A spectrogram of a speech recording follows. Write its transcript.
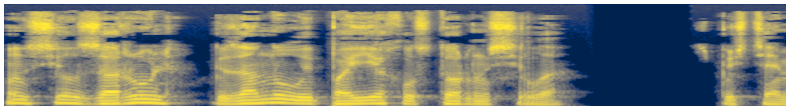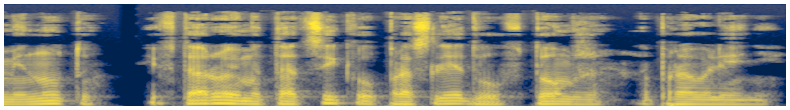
Он сел за руль, газанул и поехал в сторону села. Спустя минуту и второй мотоцикл проследовал в том же направлении.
